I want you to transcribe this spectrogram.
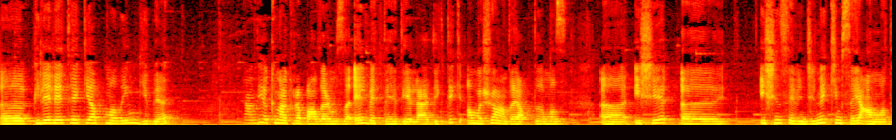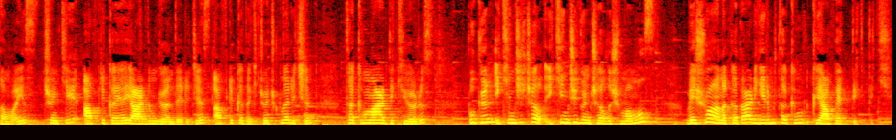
e, pileli etek yapmalıyım gibi. Kendi yakın akrabalarımıza elbette hediyeler diktik ama şu anda yaptığımız e, işi e, işin sevincini kimseye anlatamayız. Çünkü Afrika'ya yardım göndereceğiz. Afrika'daki çocuklar için takımlar dikiyoruz. Bugün ikinci ikinci gün çalışmamız ve şu ana kadar 20 takım kıyafet diktik.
